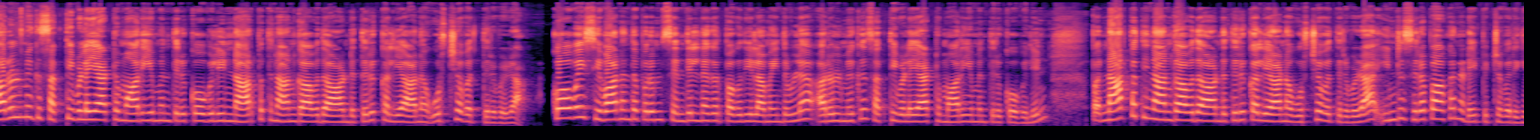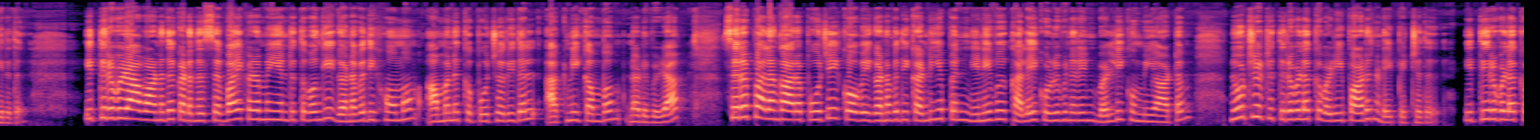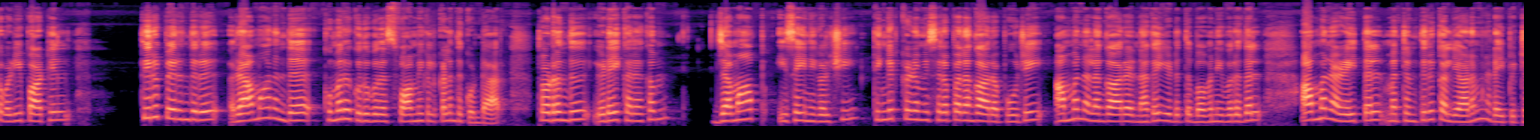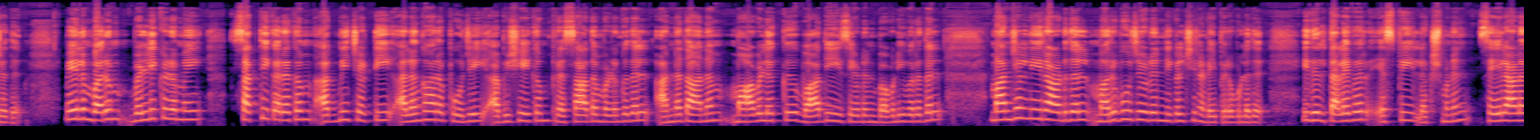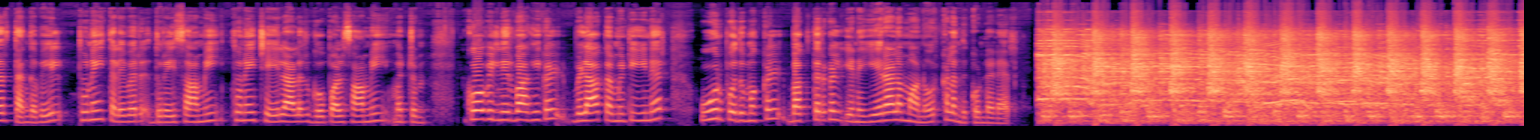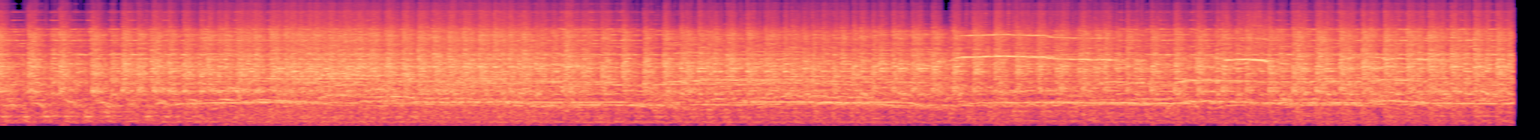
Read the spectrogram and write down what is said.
அருள்மிகு சக்தி விளையாட்டு மாரியம்மன் திருக்கோவிலின் நாற்பத்தி நான்காவது ஆண்டு திருக்கல்யாண உற்சவத் திருவிழா. கோவை சிவானந்தபுரம் செந்தில் நகர் பகுதியில் அமைந்துள்ள அருள்மிகு சக்தி விளையாட்டு மாரியம்மன் திருக்கோவிலின் நாற்பத்தி நான்காவது ஆண்டு திருக்கல்யாண உற்சவ திருவிழா இன்று சிறப்பாக நடைபெற்று வருகிறது. இத்திருவிழாவானது கடந்த செவ்வாய்க்கிழமையன்று துவங்கி கணபதி ஹோமம் அம்மனுக்கு பூச்சொரிதல் அக்னி கம்பம் நடுவிழா சிறப்பு அலங்கார பூஜை கோவை கணபதி கண்டியப்பன் நினைவு கலை குழுவினரின் வள்ளி கும்மி ஆட்டம் நூற்றி எட்டு திருவிளக்கு வழிபாடு நடைபெற்றது. இத்திருவிளக்கு வழிபாட்டில் திருப்பெருந்திரு ராமானந்த குமரகுருபுர சுவாமிகள் கலந்து கொண்டார். தொடர்ந்து இடைக்கரகம் ஜமாப் இசை நிகழ்ச்சி திங்கட்கிழமை சிறப்பலங்கார பூஜை அம்மன் அலங்கார நகை எடுத்து பவனி வருதல் அம்மன் அழைத்தல் மற்றும் திருக்கல்யாணம் நடைபெற்றது. மேலும் வரும் வெள்ளிக்கிழமை சக்தி கரகம் அக்னி சட்டி அலங்கார பூஜை அபிஷேகம் பிரசாதம் வழங்குதல் அன்னதானம் மாவிளக்கு வாத்திய இசையுடன் பவனி வருதல் மஞ்சள் நீராடுதல் மறுபூஜையுடன் நிகழ்ச்சி நடைபெறவுள்ளது. இதில் தலைவர் எஸ்பி லக்ஷ்மணன் செயலாளர் தங்கவேல் துணைத் தலைவர் துரைசாமி துணை செயலாளர் கோபால்சாமி மற்றும் கோவில் நிர்வாகிகள் விழா கமிட்டியினர் குழுவினர் ஊர் பொதுமக்கள் பக்தர்கள் என ஏராளமானோர் கலந்து கொண்டனர்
